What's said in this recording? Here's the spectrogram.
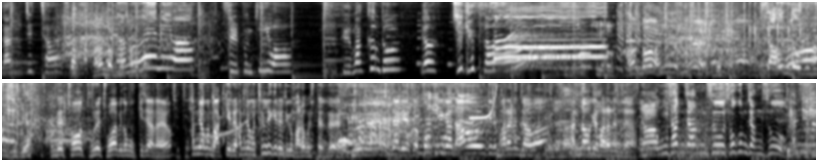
난 지쳐. 잘한다 누나 너무 왜 미워. 슬픈 기워. 그만큼 돌야 주겠어. 잘한다. 혜민이가 잘해. 사운드 오브 뮤직이야? 근데 저 둘의 조합이 너무 웃기지 않아요? 한 명은 맞기를, 한 명은 틀리기를 지금 바라고 있을 텐데. 어, 그러네. 같은 자리에서 뻥튀기가 나오기를 바라는 자와 안 나오기를 바라는 자. 야 우산 장수 소금 장수 한 입에는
